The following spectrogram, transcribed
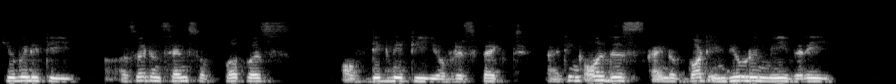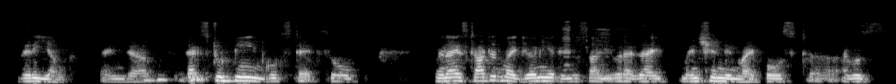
humility, a certain sense of purpose, of dignity, of respect. I think all this kind of got imbued in me very, very young and uh, mm-hmm. that stood me in good stead. So when I started my journey at Hindustan Lever, as I mentioned in my post, uh, I was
